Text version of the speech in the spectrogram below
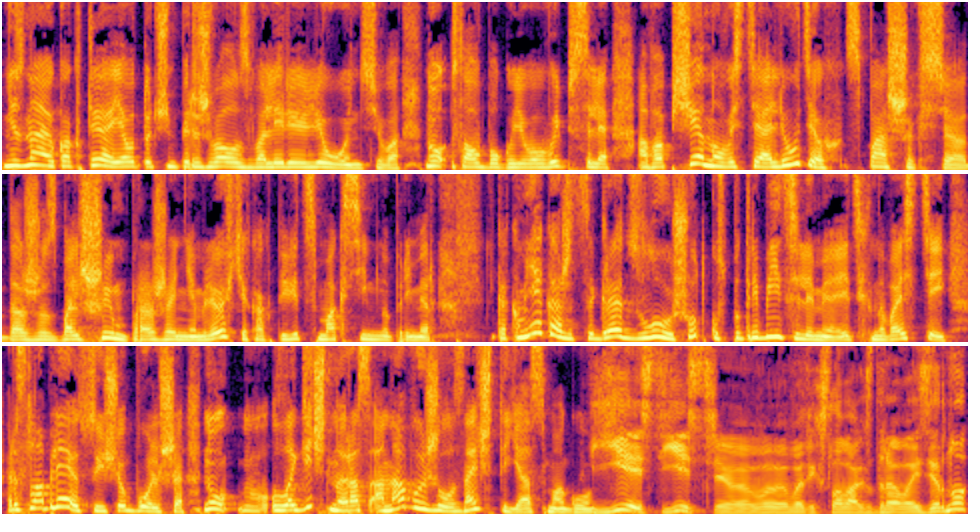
Не знаю, как ты, а я вот очень переживала за Валерия Леонтьева. Ну, слава богу, его выписали. А вообще новости о людях, спасшихся даже с большим поражением легких, как певица Максим, например, как мне кажется, играют злую шутку с потребителями время этих новостей, расслабляются еще больше. Ну, логично, раз она выжила, значит, и я смогу. Есть, есть э, в, в этих словах здравое зерно,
